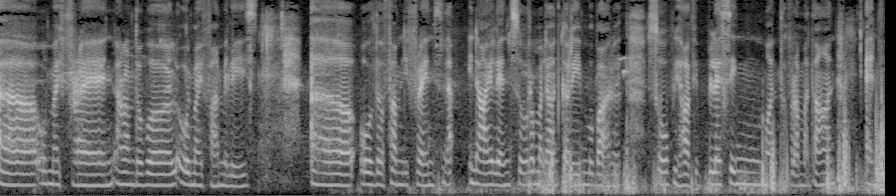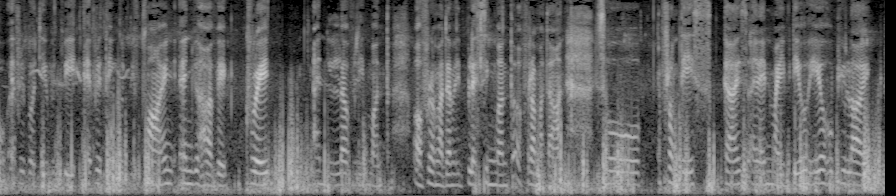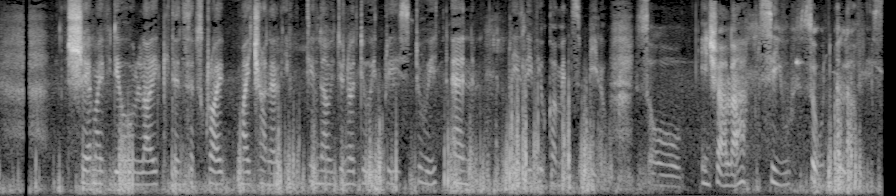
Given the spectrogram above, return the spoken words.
uh, all my friends around the world, all my families, uh, all the family friends in Ireland. So Ramadan Kareem Mubarak. So we have a blessing month of Ramadan, and for everybody would be everything would be fine, and you have a great and lovely month of Ramadan, a blessing month of Ramadan. So from this, guys, I end my video here. Hope you like. Share my video, like it, and subscribe my channel. If till now you do not do it, please do it, and please leave your comments below. So, inshallah, see you soon. Allah Hafiz.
